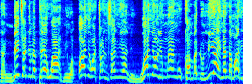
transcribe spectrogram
Na ndicho nimepewa ni waonye wa tanzania ni wonye ulimwengu kwamba dunia inaenda mahali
